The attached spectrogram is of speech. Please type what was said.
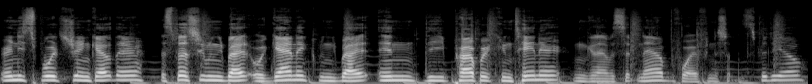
Or any sports drink out there, especially when you buy it organic, when you buy it in the proper container. I'm gonna have a sip now before I finish up this video.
